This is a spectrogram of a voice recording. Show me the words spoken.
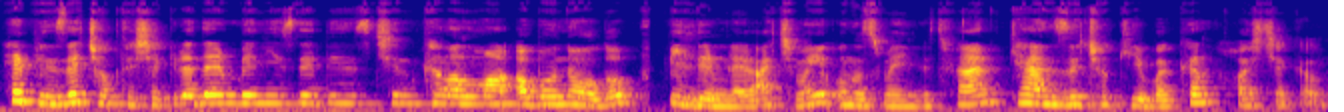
Hepinize çok teşekkür ederim beni izlediğiniz için. Kanalıma abone olup bildirimleri açmayı unutmayın lütfen. Kendinize çok iyi bakın. Hoşçakalın.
